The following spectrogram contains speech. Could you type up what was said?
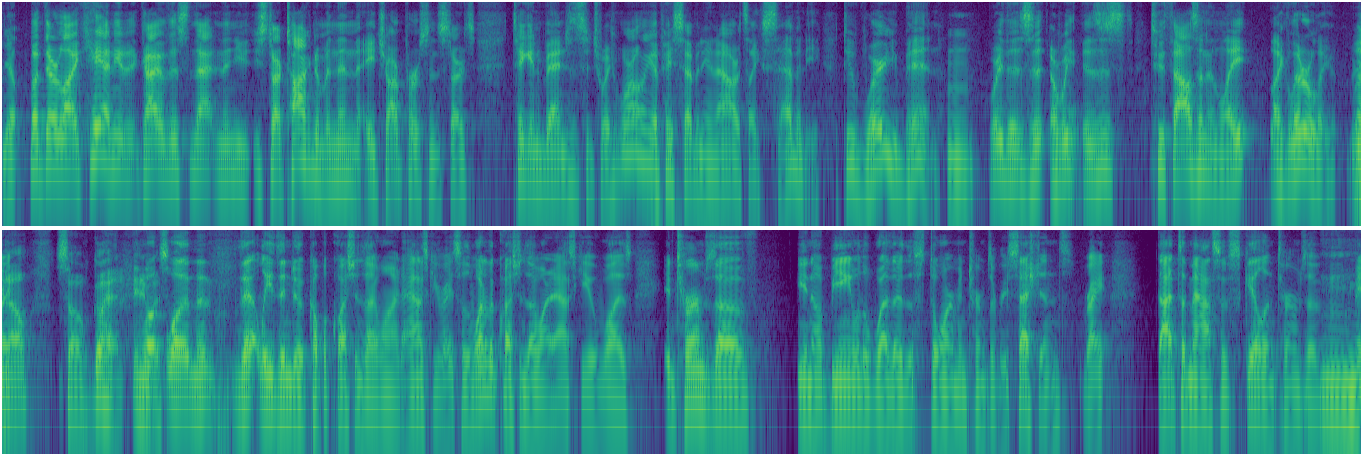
Yep. But they're like, hey, I need a guy with this and that. And then you, you start talking to them, and then the HR person starts taking advantage of the situation. We're only going to pay 70 an hour. It's like 70. Dude, where have you been? Hmm. Where is it? Are we, is this 2000 and late? Like literally, you Right. know? So go ahead. Well, Anyways. well, and then that leads into a couple questions I wanted to ask you, right? So one of the questions I wanted to ask you was in terms of you know being able to weather the storm in terms of recessions, right? That's a massive skill in terms of ma-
